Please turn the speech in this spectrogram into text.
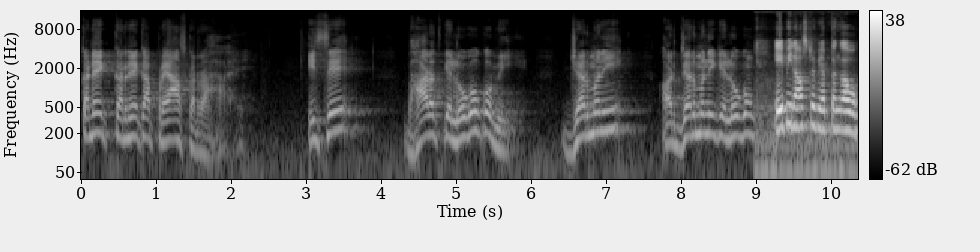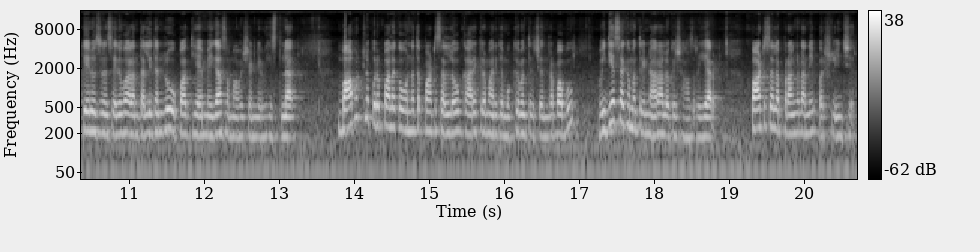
कनेक्ट करने का प्रयास कर रहा है इससे भारत के लोगों को भी जर्मनी और जर्मनी के लोगों ఏపీ రాష్ట్ర వ్యాప్తంగా ఒకే రోజున శనివారం తల్లిదండ్రులు ఉపాధ్యాయ మెగా సమావేశాన్ని నిర్వహిస్తున్నారు బాపట్ల పురపాలక ఉన్నత పాఠశాలలో కార్యక్రమానికి ముఖ్యమంత్రి చంద్రబాబు విద్యాశాఖ మంత్రి నారా లోకేష్ హాజరయ్యారు పాఠశాల ప్రాంగణాన్ని పరిశీలించారు.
